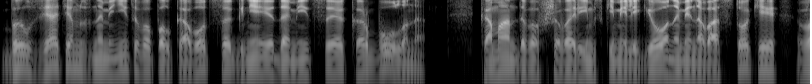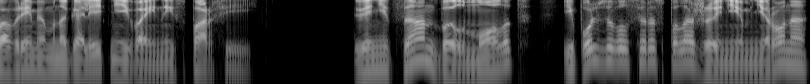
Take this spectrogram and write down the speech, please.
был зятем знаменитого полководца Гнея Домиция Карбулана – командовавшего римскими легионами на Востоке во время многолетней войны с Парфией. Венециан был молод и пользовался расположением Нерона,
